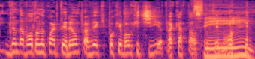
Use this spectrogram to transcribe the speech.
e dando a volta no quarteirão pra ver que Pokémon que tinha, pra catar os Pokémon. Sim.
